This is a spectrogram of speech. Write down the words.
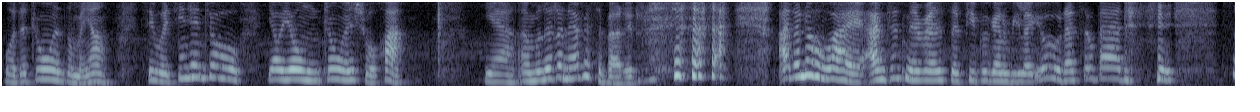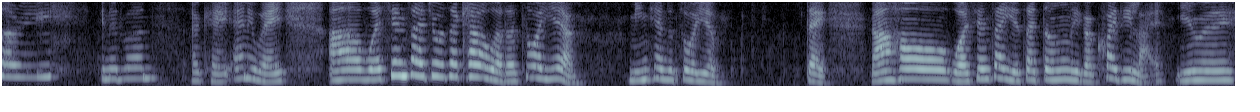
我的中文怎么样，所以我今天就要用中文说话。Yeah, I'm a little nervous about it. I don't know why. I'm just nervous that people are gonna be like, oh, that's so bad. Sorry in advance. Okay, anyway, 啊、我现在就在看我的作业，明天的作业。对，然后我现在也在等那个快递来，因为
